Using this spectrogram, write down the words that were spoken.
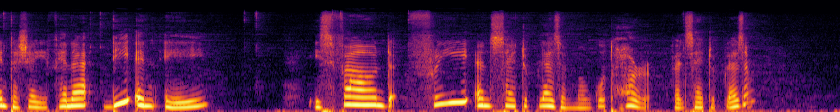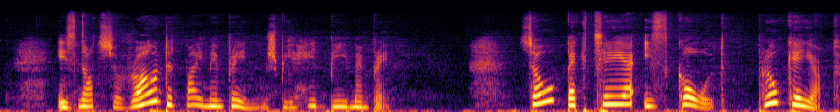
انت شايف هنا DNA is found free in cytoplasm موجود حر في السيتوبلازم is not surrounded by membrane مش بيحيط بيه membrane so bacteria is called prokaryote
